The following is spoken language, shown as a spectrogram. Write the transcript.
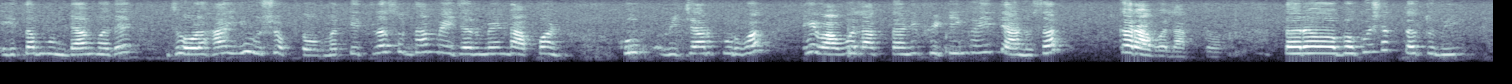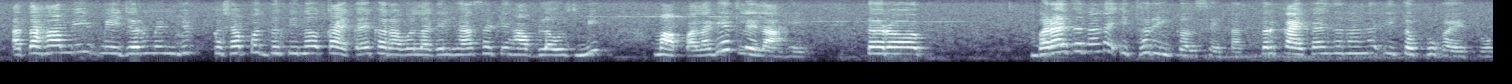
इथं मुंड्यामध्ये झोळ हा येऊ शकतो. मग तिथलं सुद्धा मेजरमेंट आपण खूप विचारपूर्वक ठेवावं लागतं आणि फिटिंगही त्यानुसार करावं लागतं. तर बघू शकता तुम्ही आता हा मी मेजरमेंट म्हणजे कशा पद्धतीनं काय काय करावं लागेल ह्यासाठी हा ब्लाऊज मी मापाला घेतलेला आहे. तर बऱ्याच जणांना इथं रिंकल्स येतात. तर काय काय जणांना इथं फुगा येतो.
